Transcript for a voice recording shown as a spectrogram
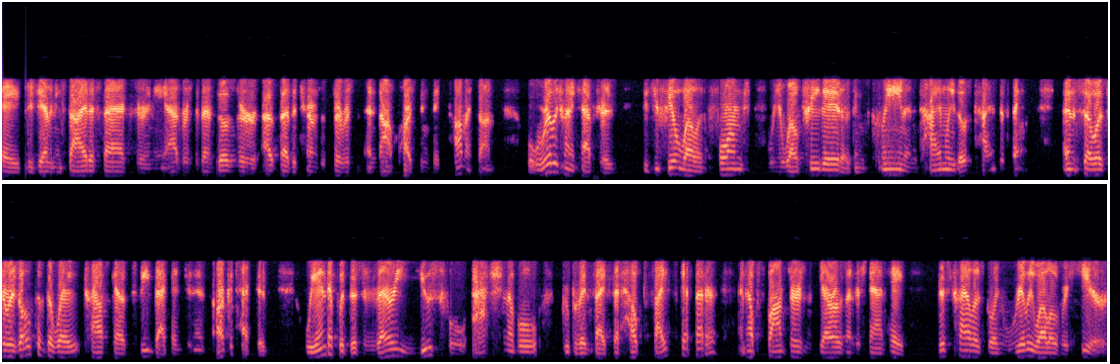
hey, did you have any side effects or any adverse events? Those are outside the terms of service and not parts things they comment on. What we're really trying to capture is, did you feel well informed? Were you well treated? Are things clean and timely? Those kinds of things. And so as a result of the way Trial Scout's feedback engine is architected, we end up with this very useful, actionable group of insights that help sites get better and help sponsors and CROs understand, hey, this trial is going really well over here,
